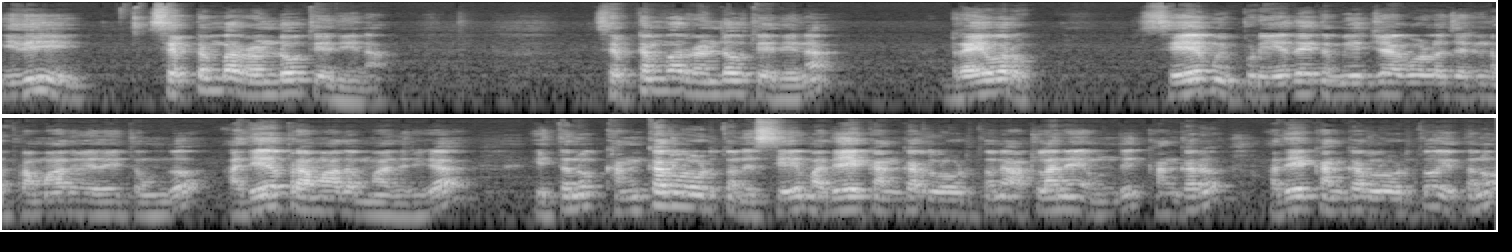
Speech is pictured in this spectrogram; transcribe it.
ఇది సెప్టెంబర్ రెండవ తేదీన. సెప్టెంబర్ రెండవ తేదీన డ్రైవరు సేమ్ ఇప్పుడు ఏదైతే మీర్జాగూడలో జరిగిన ప్రమాదం ఏదైతే ఉందో అదే ప్రమాదం మాదిరిగా ఇతను కంకర్ లోడ్తోనే సేమ్ అదే కంకర్ లోడ్తోనే అట్లానే ఉంది కంకర్ అదే కంకర్ లోడ్తో ఇతను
